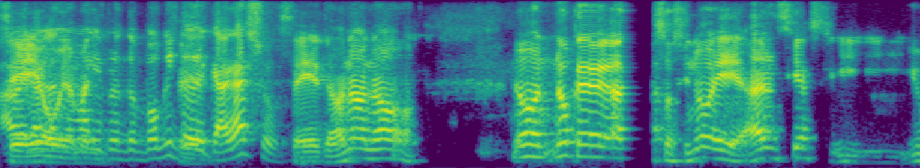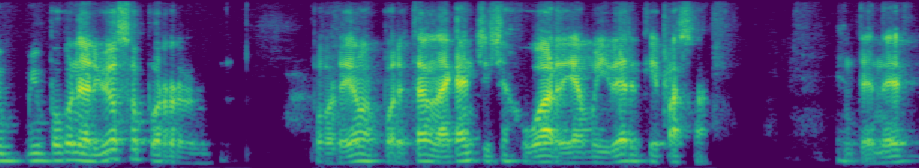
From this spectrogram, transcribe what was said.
A ver, mal y pronto, un poquito de cagazo? Sí, no, no, no. No, no cagazo, sino eh, ansias y, un, poco nervioso por, por, digamos, por estar en la cancha y ya jugar, digamos, y ver qué pasa. ¿Entendés?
